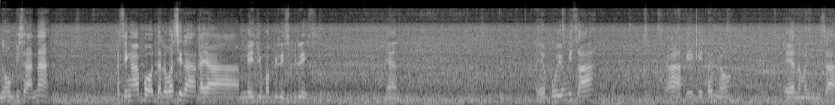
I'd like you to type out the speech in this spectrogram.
inuumpisa na. Kasi nga po dalawa sila kaya medyo mabilis-bilis. Yan. Ayan po yung isa. Ah, kikita nyo. Ayan naman yung isa.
